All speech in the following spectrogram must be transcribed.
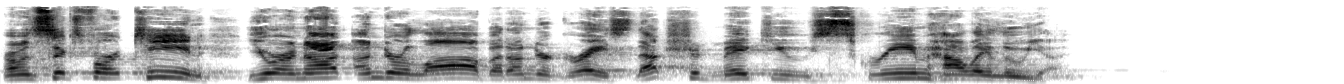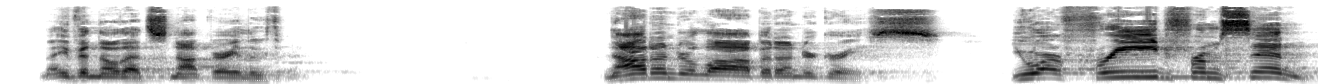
Romans 6:14, you are not under law but under grace. That should make you scream hallelujah. Even though that's not very Lutheran. Not under law but under grace. You are freed from sin.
